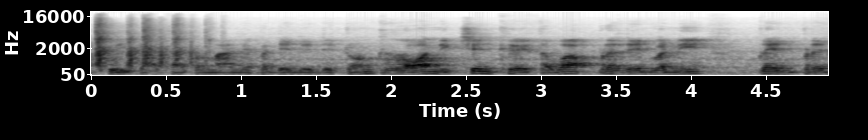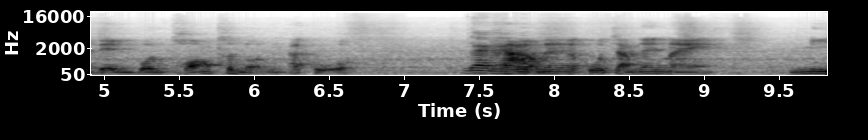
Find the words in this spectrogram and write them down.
าคุยกับอาจารย์ประมาณในประเด็นเด็ดๆร้อนๆอีกเช่นเคย แต่ว่าประเด็นวันนี้เป็นประเด็นบนท้องถนนอากูได้ไงข่าวหนึ่งอากูจำได้ไหม มี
